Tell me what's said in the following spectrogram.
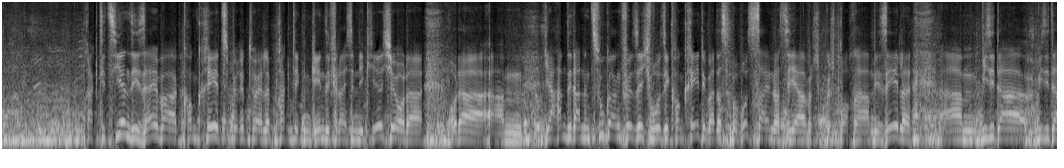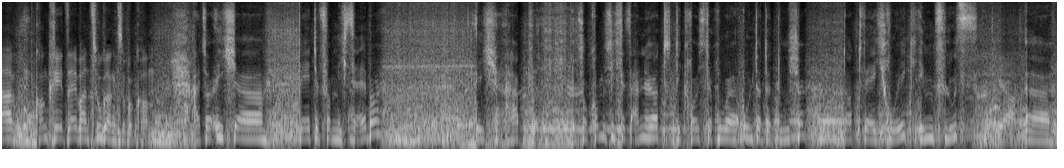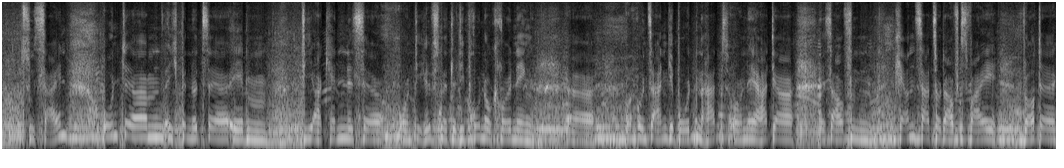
praktizieren Sie selber konkret spirituelle Praktiken? Gehen Sie vielleicht in die Kirche oder, oder ähm, ja, haben Sie da einen Zugang für sich, wo Sie konkret über das Bewusstsein, was Sie ja gesprochen haben, die Seele, ähm, wie, Sie da, wie Sie da konkret selber einen Zugang zu bekommen? Also ich äh, bete für mich selber. Ich habe, so komisch sich das anhört, die größte Ruhe unter der Dusche. Dort wäre ich ruhig im Fluss ja. äh, zu sein. Und ähm, ich benutze eben die Erkenntnisse und die Hilfsmittel, die Bruno Gröning äh, uns angeboten hat. Und er hat ja es auf einen Kernsatz oder auf zwei Wörter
